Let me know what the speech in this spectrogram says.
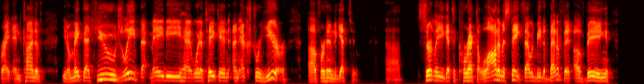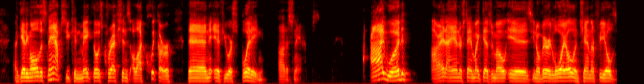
right? And kind of you know, make that huge leap that maybe have, would have taken an extra year uh, for him to get to. Uh, certainly, you get to correct a lot of mistakes. That would be the benefit of being uh, getting all the snaps. You can make those corrections a lot quicker than if you are splitting uh, the snaps. I would. All right, I understand Mike Desormeaux is you know very loyal, and Chandler Fields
